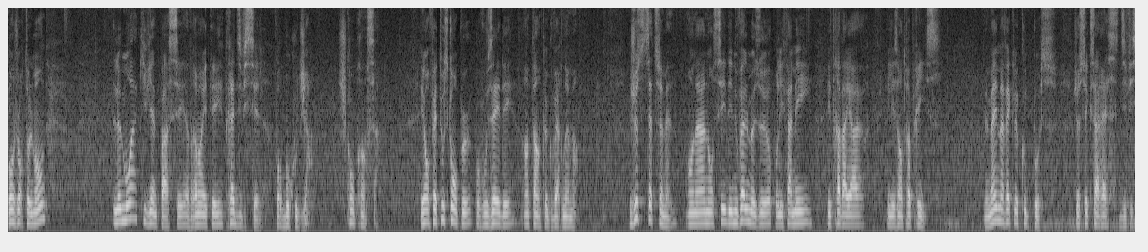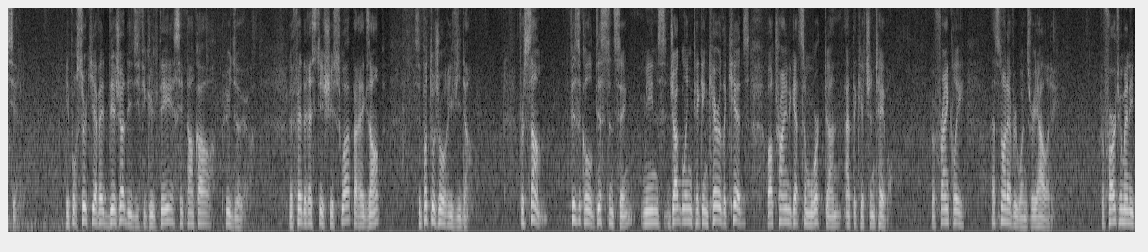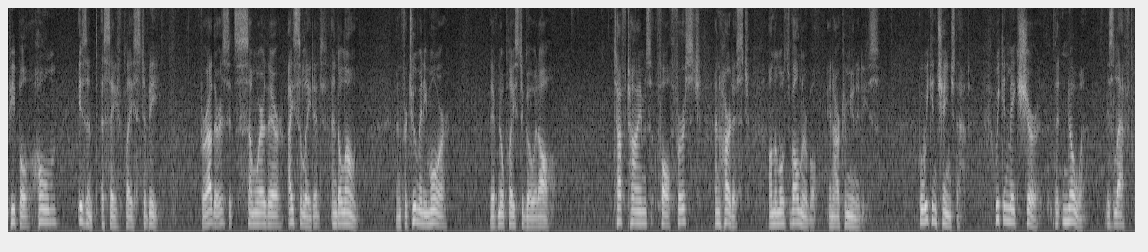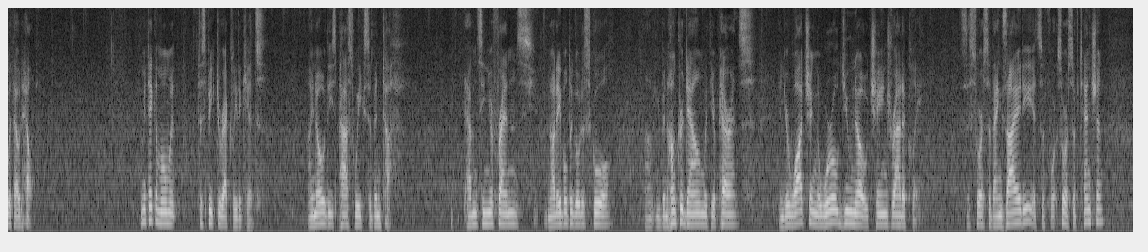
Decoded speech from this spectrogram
Bonjour tout le monde. Le mois qui vient de passer a vraiment été très difficile pour beaucoup de gens. Je comprends ça. Et on fait tout ce qu'on peut pour vous aider en tant que gouvernement. Juste cette semaine, on a annoncé des nouvelles mesures pour les familles, les travailleurs et les entreprises. Mais même avec le coup de pouce, je sais que ça reste difficile. Et pour ceux qui avaient déjà des difficultés, c'est encore plus dur. Le fait de rester chez soi, par exemple, c'est pas toujours évident. For some, physical distancing means juggling taking care of the kids while trying to get some work done at the kitchen table. But frankly, that's not everyone's reality. For far too many people, home isn't a safe place to be. For others, it's somewhere they're isolated and alone. And for too many more, they have no place to go at all. Tough times fall first and hardest on the most vulnerable in our communities. But we can change that. We can make sure that no one is left without help. Let me take a moment to speak directly to kids. I know these past weeks have been tough haven't seen your friends, not able to go to school, uh, you've been hunkered down with your parents, and you're watching the world you know change radically. It's a source of anxiety, it's a source of tension.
